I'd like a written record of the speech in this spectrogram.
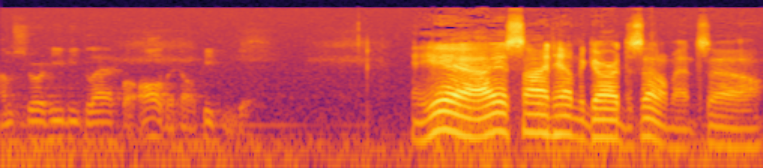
I'm sure he'd be glad for all the help he can get. Yeah, I assigned him to guard the settlement, so.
